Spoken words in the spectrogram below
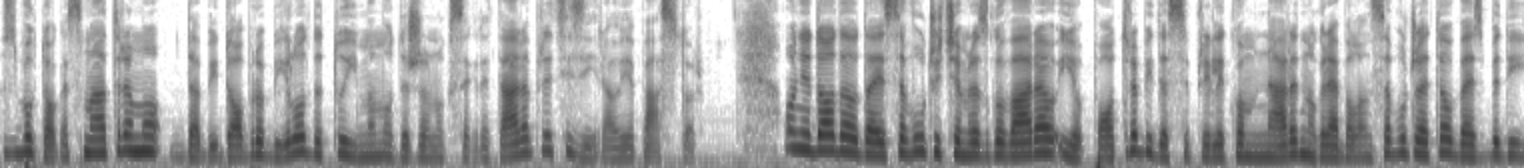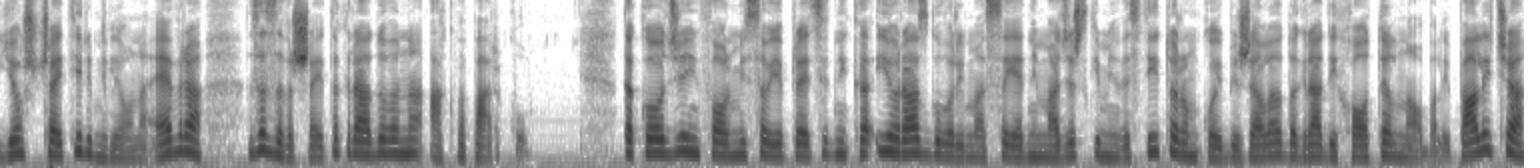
Zbog toga smatramo da bi dobro bilo da tu imamo državnog sekretara, precizirao je pastor. On je dodao da je sa Vučićem razgovarao i o potrebi da se prilikom narednog rebalansa budžeta obezbedi još 4 miliona evra za završetak radova na akvaparku. Takođe, informisao je predsjednika i o razgovorima sa jednim mađarskim investitorom koji bi želeo da gradi hotel na obali Palića,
